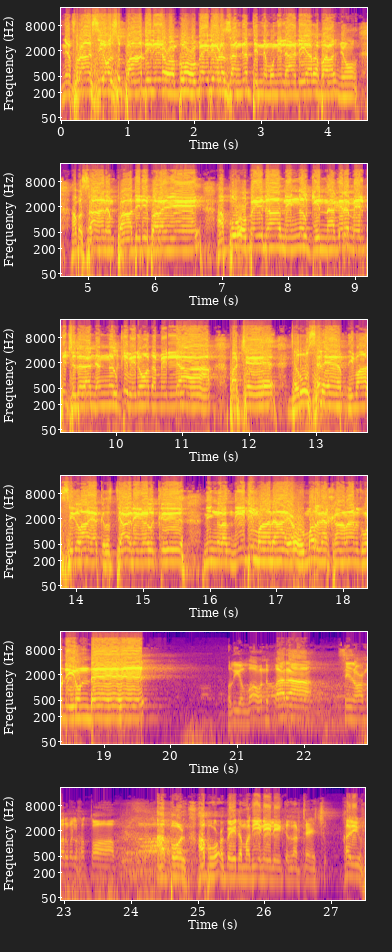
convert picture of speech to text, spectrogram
നെഫ്രാസിയോസ് പാതിരി അബൂ ഉബൈദയുടെ സംഘത്തിന്റെ മുന്നിൽ അടിയറ പറഞ്ഞു. അവസാനം പാതിരി പറഞ്ഞേ അബൂ ഉബൈദ നിങ്ങൾക്ക് ഈ നഗരം ഏൽപ്പിച്ചു തരാൻ ഞങ്ങൾക്ക് വിരോധമില്ല. പക്ഷേ ജെറൂസലേം നിവാസികളായ ക്രിസ്ത്യാനികൾക്ക് നിങ്ങളെ നീതിമാനായ ഉമറിനെ കാണാൻ കൂടിയുണ്ട്. പറ. അപ്പോൾ അബൂ ഉബൈദ മദീനയിലേക്ക് കട്ടയച്ചു ഖലീഫ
